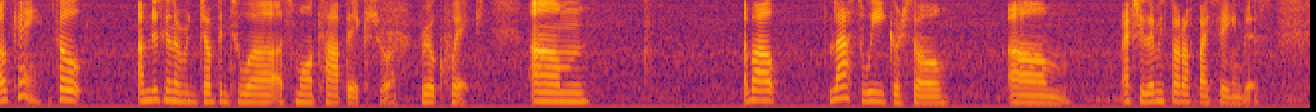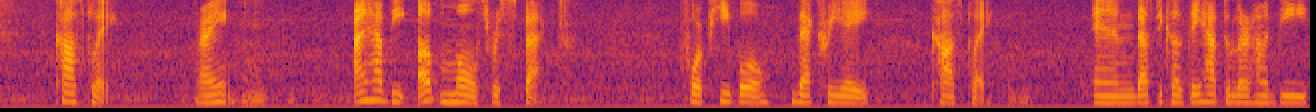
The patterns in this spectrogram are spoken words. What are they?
okay. So I'm just gonna jump into a, a small topic Sure. real quick. Um about last week or so, um actually let me start off by saying this. Cosplay. Right? hmm I have the utmost respect for people that create cosplay. Mhm. And that's because they have to learn how to be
